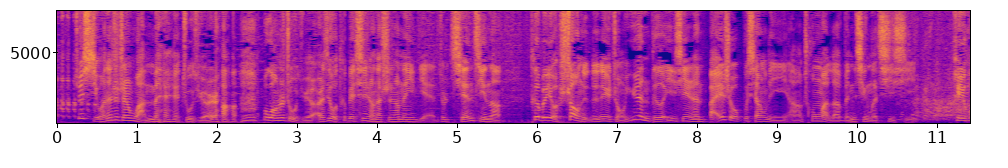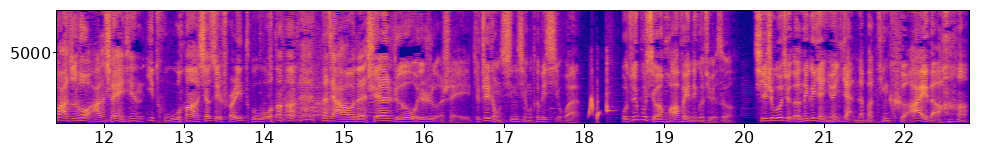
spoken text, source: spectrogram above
最喜欢的是甄嬛呗，主角啊，不光是主角，而且我特别欣赏她身上那一点，就是前期呢。特别有少女的那种愿得一心人，白首不相离啊，充满了文青的气息。黑化之后啊，那小眼线一涂哈，小嘴唇一涂，哈 哈那家伙的谁来惹我就惹谁，就这种心情我特别喜欢。我最不喜欢华妃那个角色，其实我觉得那个演员演的吧挺可爱的哈哈，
